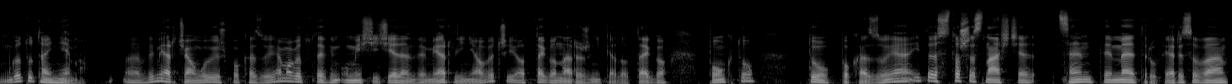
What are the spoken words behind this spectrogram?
Go tutaj nie ma. E, Wymiar ciągły już pokazuję. Mogę tutaj umieścić jeden wymiar liniowy, czyli od tego narożnika do tego punktu. Tu pokazuję i to jest 116 centymetrów. Ja rysowałem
